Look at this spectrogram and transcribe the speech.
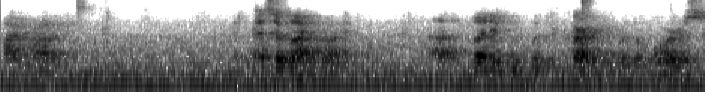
Byproduct. as a byproduct, uh, but if we put the cart before the horse,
